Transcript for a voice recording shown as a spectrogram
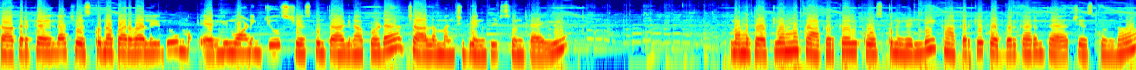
కాకరకాయలా చేసుకున్నా పర్వాలేదు. ఎర్లీ మార్నింగ్ జ్యూస్ చేసుకుని తాగినా కూడా చాలా మంచి బెనిఫిట్స్ ఉంటాయి. మన తోటలో ఉన్న కాకరకాయలు కోసుకుని వెళ్ళి కాకరకాయ కొబ్బరి కారం తయారు చేసుకుందాం.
